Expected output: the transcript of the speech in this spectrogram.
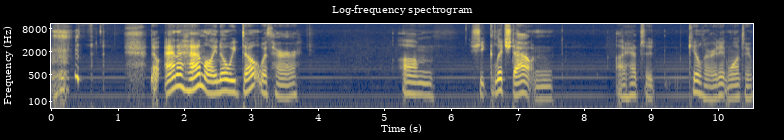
now, Anna Hamill, I know we dealt with her. Um, she glitched out and I had to kill her. I didn't want to.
